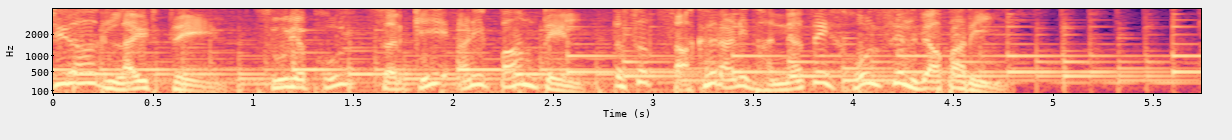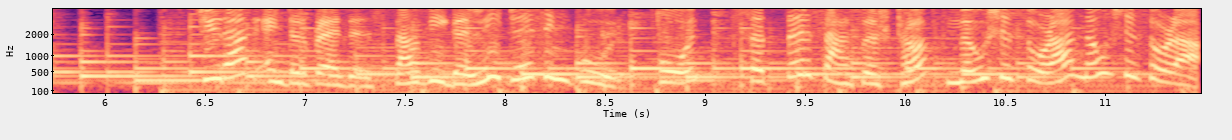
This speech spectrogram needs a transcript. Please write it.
जग लाइट तेल सूर्यफूल सरकी आणि पाम तेल तसंच साखर आणि धान्याचे होलसेल व्यापारी. चिराग एंटरप्राइजेस सहावी गल्ली ड्रेसिंगपूर फोन सत्तर सहासष्ट नऊशे सोळा नऊशे सोळा.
